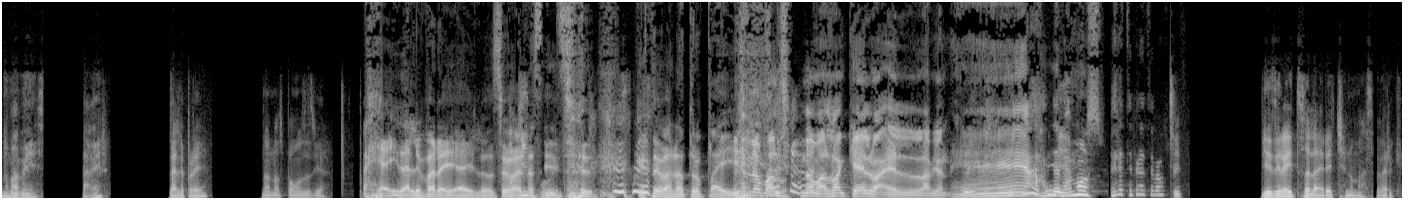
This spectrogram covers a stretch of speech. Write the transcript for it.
No mames. A ver. Dale para allá. No nos podemos desviar. Ay, ay, dale para allá y luego se van así, se, que se van a otro país. nomás, nomás banqué el, el avión. Eh, ¿A dónde vamos? Espérate, espérate, vamos. 10 graditos a la derecha nomás, a ver qué.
